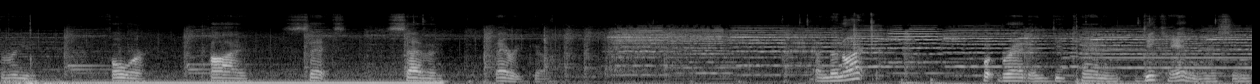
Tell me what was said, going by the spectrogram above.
three, four, five, six, seven. There we go. And then what? Put bread in decanning, decanning machine.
